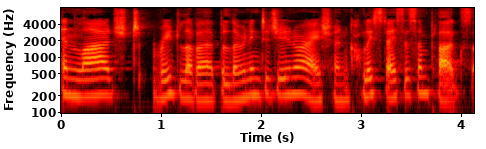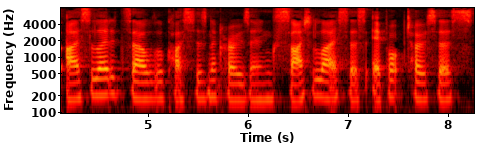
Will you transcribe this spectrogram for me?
enlarged red liver, ballooning degeneration, cholestasis and plugs, isolated cells or clusters necrosing, cytolysis, apoptosis,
